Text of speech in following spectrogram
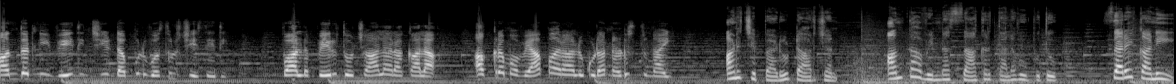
అందర్నీ వేధించి డబ్బులు వసూలు చేసేది. వాళ్ళ పేరుతో చాలా రకాల అక్రమ వ్యాపారాలు కూడా నడుస్తున్నాయి. అని చెప్పాడు టార్జన్. అంతా విన్న సాగర్ తల ఊపుతూ సరే కాని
